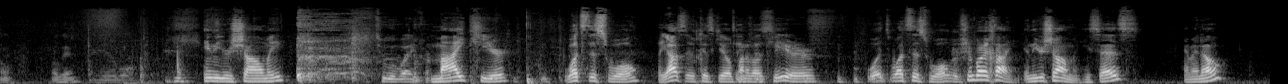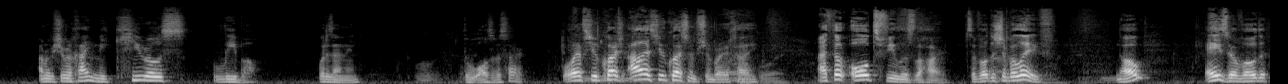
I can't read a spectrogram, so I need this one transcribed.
Oh, okay. near the wall. in the Yerushalmi, Two away from. my kir. What's this wall? Vayasev Chizkiyahu Panav al kir. What's what's this wall? Rav Shimon Bar Yochai in the Yerushalmi. He says, "Am I know? I'm Rav Shimon Bar Yochai. Mikiros libo. What does that mean? Wall. The walls of his heart. Well, I'll ask you a question. I'll ask you a question, Rav Shimon Oh, I thought all tefillah is the heart. It's avodah shebelev. No. Eza avodah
